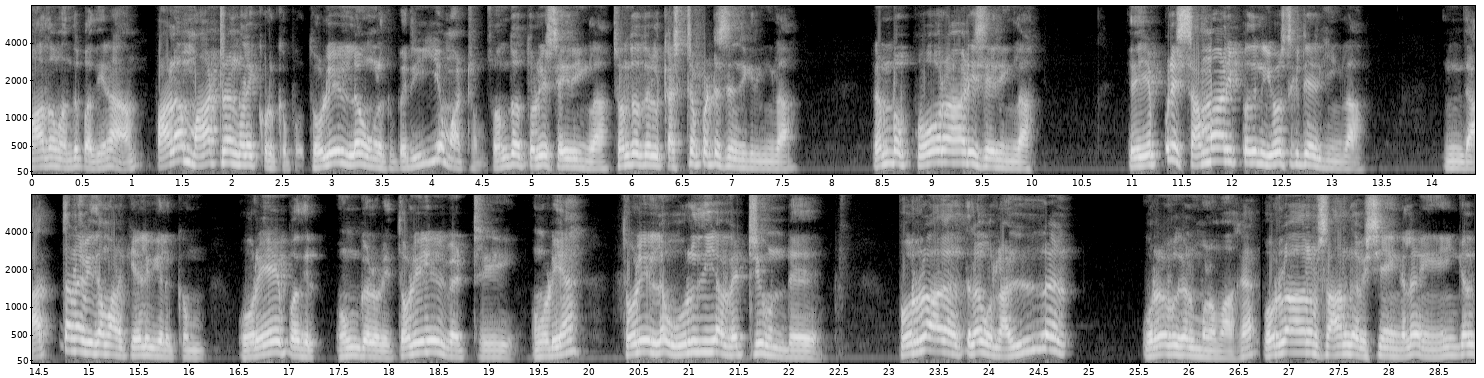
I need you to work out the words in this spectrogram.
மாதம் வந்து பார்த்திங்கன்னா பல மாற்றங்களை கொடுக்க போகுது. தொழிலில் உங்களுக்கு பெரிய மாற்றம். சொந்த தொழில் செய்கிறீங்களா சொந்த தொழில் கஷ்டப்பட்டு செஞ்சுக்கிறீங்களா? ரொம்ப போராடி செய்கிறீங்களா இதை எப்படி சமாளிப்பதுன்னு யோசிச்சுக்கிட்டே இருக்கீங்களா? இந்த அத்தனை விதமான கேள்விகளுக்கும் ஒரே பதில் உங்களுடைய தொழிலில் வெற்றி. உங்களுடைய தொழிலில் உறுதியாக வெற்றி உண்டு. பொருளாதாரத்தில் ஒரு நல்ல உறவுகள் மூலமாக பொருளாதாரம் சார்ந்த விஷயங்களை நீங்கள்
